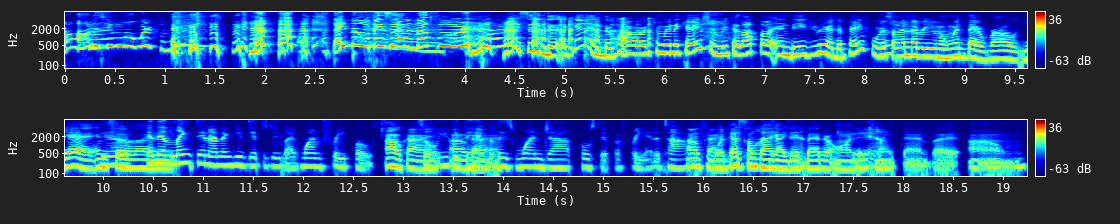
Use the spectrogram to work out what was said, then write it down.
All these people won't work for me. they know what they signing up for. Right. See, the, again, the power of communication because I thought indeed you had to pay for it, so I never even went that route yet Yeah. until like. and then LinkedIn, I think you get to do like one free post. Okay. So you get to have at least one job posted for free at a time. Okay, that's to go on something I gotta get better on is LinkedIn. But um,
